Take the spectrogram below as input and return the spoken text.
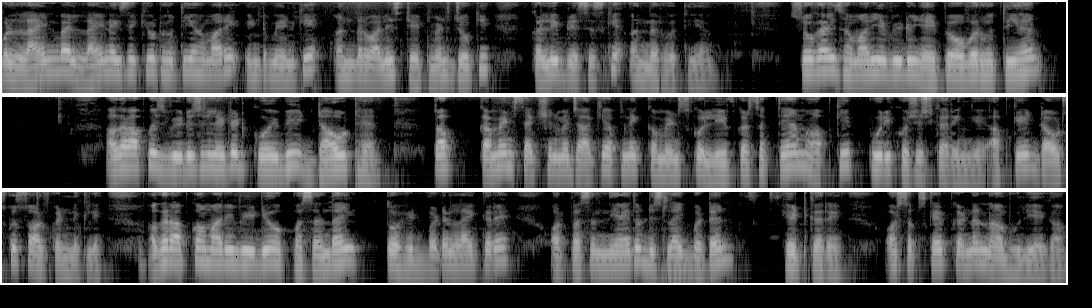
वो लाइन बाय लाइन एग्जीक्यूट होती है हमारे इंटमेन के अंदर वाली स्टेटमेंट जो कि कली ब्रेसिस के अंदर होती है। सो so गाइज़ हमारी ये वीडियो यहीं पर ओवर होती है। अगर आपको इस वीडियो से रिलेटेड कोई भी डाउट है तो आप कमेंट सेक्शन में जाके अपने कमेंट्स को लीव कर सकते हैं, हम आपकी पूरी कोशिश करेंगे, आपके डाउट्स को सॉल्व करने के लिए। अगर आपको हमारी वीडियो पसंद आई तो हिट बटन लाइक करें और पसंद नहीं आई तो डिसलाइक बटन हिट करें और सब्सक्राइब करना ना भूलिएगा।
